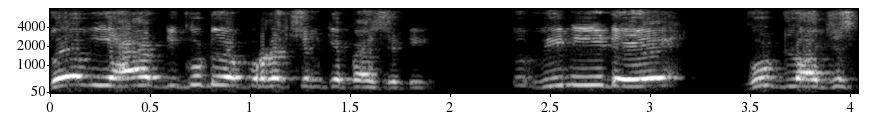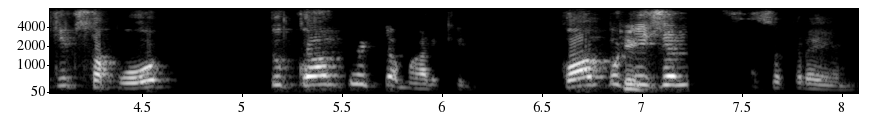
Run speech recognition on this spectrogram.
though we have the good production capacity तो we need a good logistic support to compete the market competition सक रहे हैं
